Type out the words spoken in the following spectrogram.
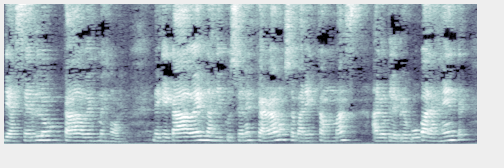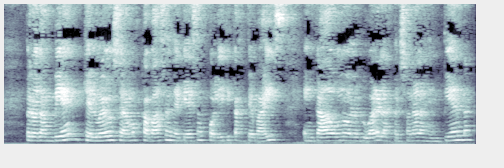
de hacerlo cada vez mejor, de que cada vez las discusiones que hagamos se parezcan más a lo que le preocupa a la gente, pero también que luego seamos capaces de que esas políticas de país en cada uno de los lugares las personas las entiendan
